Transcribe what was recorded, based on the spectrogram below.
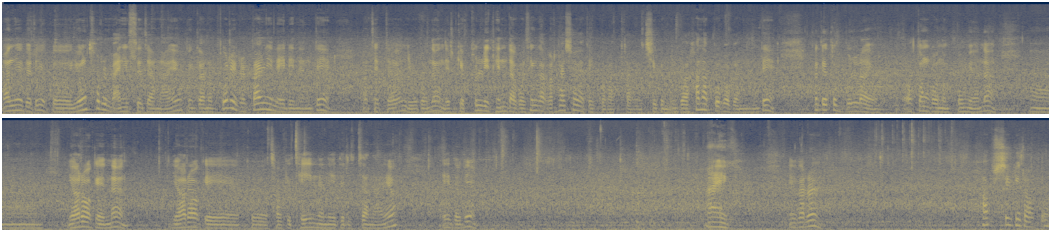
언니들이 그 용토를 많이 쓰잖아요. 그러니까 뿌리를 빨리 내리는데 어쨌든 요거는 이렇게 분리된다고 생각을 하셔야 될 것 같아요. 지금 이거 하나 뽑아봤는데 근데 또 몰라요. 어떤 거는 보면은 어, 여러 개는 여러 개 그 저기 돼 있는 애들 있잖아요. 애들이 아이고 이거를 합식이라고?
